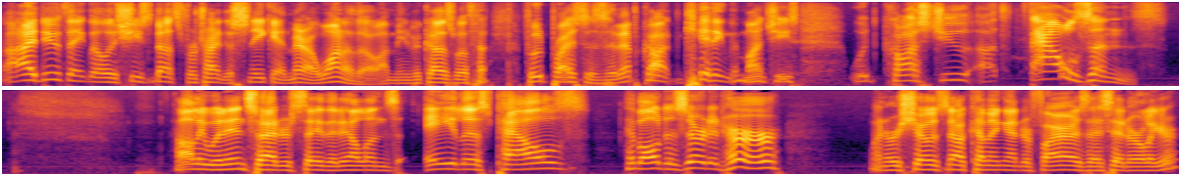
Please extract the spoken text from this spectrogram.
I do think, though, she's nuts for trying to sneak in marijuana, though. I mean, because with food prices at Epcot, getting the munchies would cost you uh, thousands. Hollywood insiders say that Ellen's A list pals have all deserted her when her show's now coming under fire, as I said earlier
